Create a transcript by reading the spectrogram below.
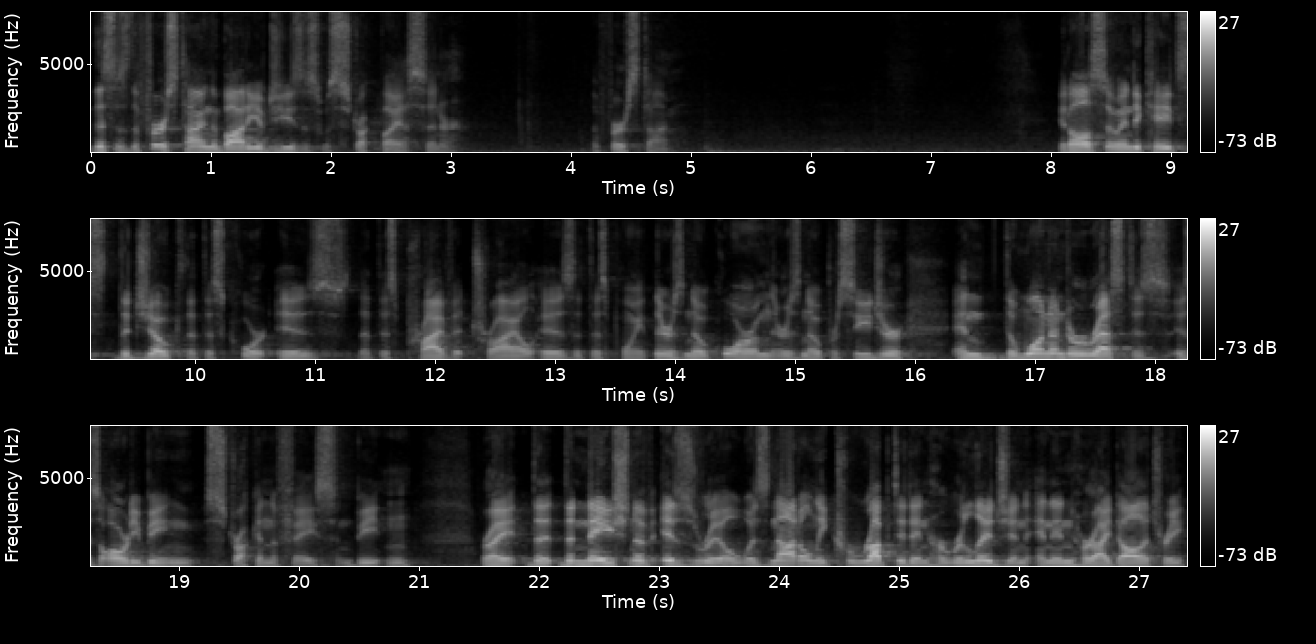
This is the first time the body of Jesus was struck by a sinner. The first time. It also indicates the joke that this court is, that this private trial is at this point. There is no quorum, there is no procedure, and the one under arrest is, is already being struck in the face and beaten. Right? The, the nation of Israel was not only corrupted in her religion and in her idolatry,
